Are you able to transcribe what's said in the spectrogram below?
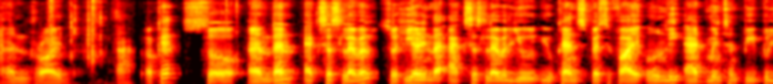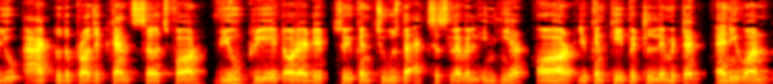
android app okay. So and then access level. So here in the access level you you can specify only admins and people you add to the project can search for view create or edit. So you can choose the access level in here or you can keep it limited. Anyone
